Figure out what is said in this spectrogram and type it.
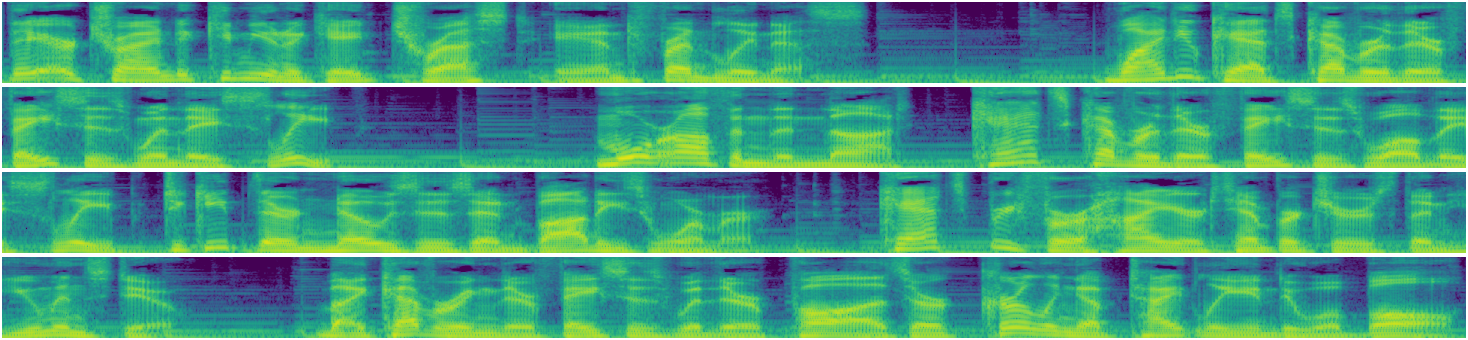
they are trying to communicate trust and friendliness. Why do cats cover their faces when they sleep? More often than not, cats cover their faces while they sleep to keep their noses and bodies warmer. Cats prefer higher temperatures than humans do. By covering their faces with their paws or curling up tightly into a ball,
